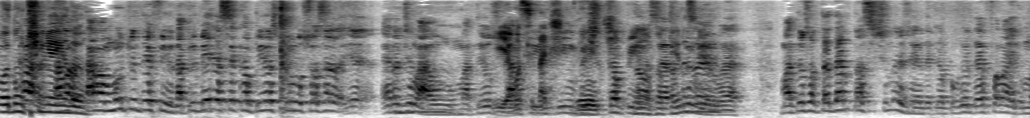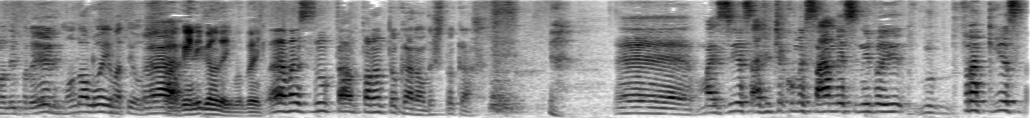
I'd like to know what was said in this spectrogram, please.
Ou não Cara, tinha tava, ainda? Tava muito indefinido. A primeira ia ser Campinas, porque o meu sócio era, era de lá. O Matheus, E é uma cidade que investiu Campinas, Não, era o Campinas primeiro, é. O Matheus até deve estar assistindo a gente. Daqui a pouco ele deve falar aí que eu mandei pra ele. Manda um alô aí, Matheus. É. Alguém ligando aí, Bobem. É, mas não tá parando de tocar não, deixa eu tocar. É, mas ia, a gente ia começar nesse nível aí, franquias,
